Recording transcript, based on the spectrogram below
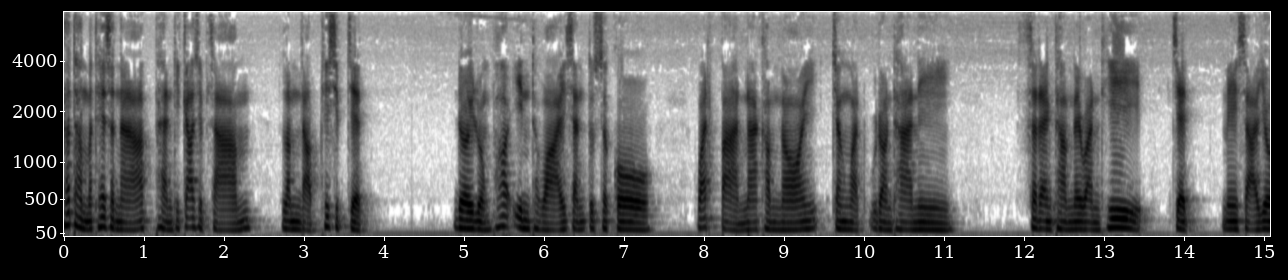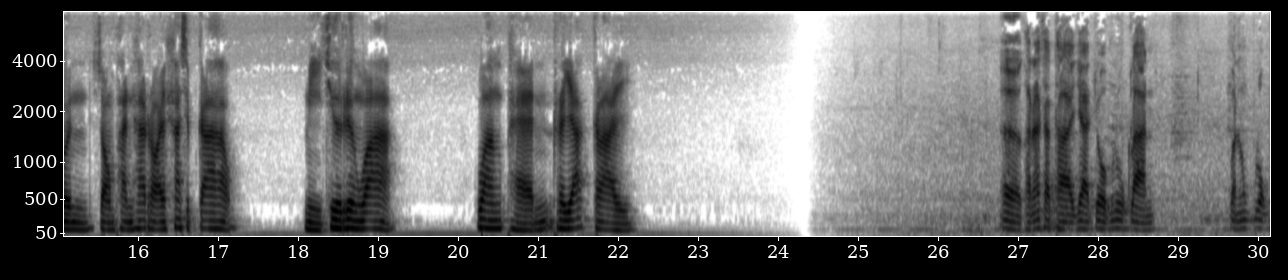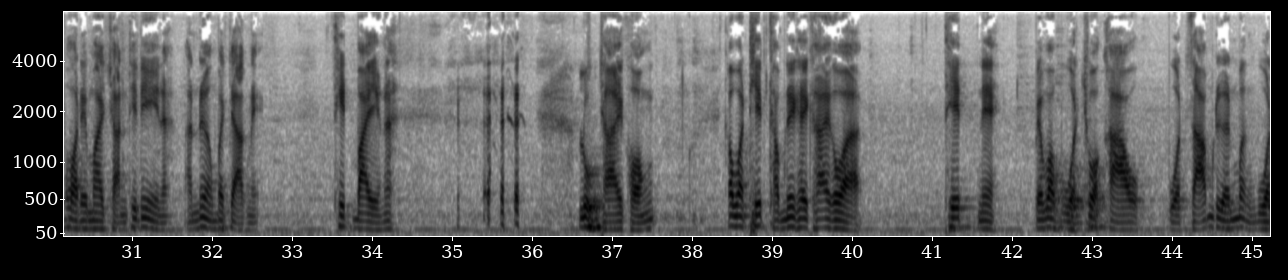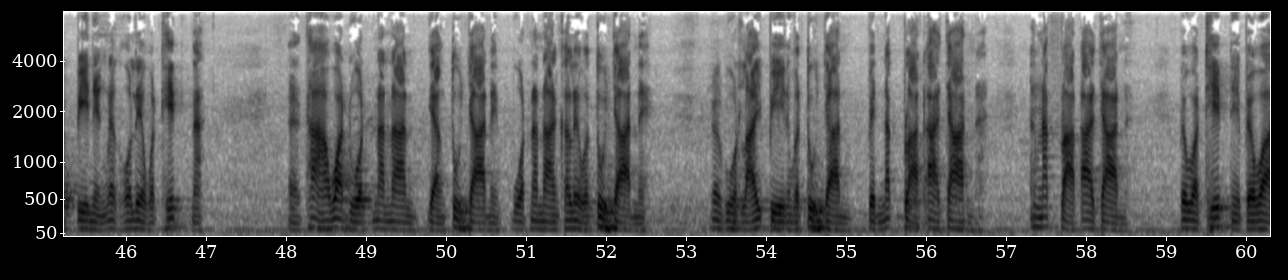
พระธรรมเทศนาแผ่นที่ 93 ลำดับที่ 17 โดยหลวงพ่ออินถวายสันตุสโก วัดป่านาคำน้อย จังหวัดอุดรธานี แสดงธรรมในวันที่ 7 เมษายน 2559 มีชื่อเรื่องว่า วางแผนระยะไกล เออคณะสัตยาญาติโยมลูกหลาน วันหลวงพ่อได้มาฉันที่นี่นะอันเนื่องมาจากเนี่ยทิศใบนะ ลูกชายของก็ว่าทิศคำนี้คล้ายๆกับว่า ทิศเนี่ยแปลว่าบวชชั่วคราว บวชสามเดือนบ้างบวชปีหนึ่งแล้วเขาเรียกว่าทิศนะถ้าหาว่าบวชนานๆอย่างตู้จานเนี่ยบวชนานๆเขาเรียกว่าตู้จานเนี่ยบวชหลายปีนะว่าตู้จานเป็นนักปราชญ์อาจารย์นักปราชญ์อาจารย์ ปลว่าทิศนี่แปลว่า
